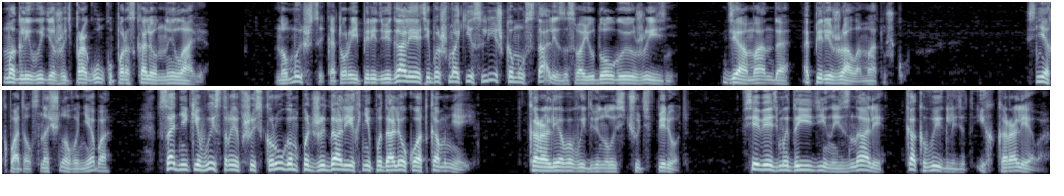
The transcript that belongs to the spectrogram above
могли выдержать прогулку по раскаленной лаве. Но мышцы, которые передвигали эти башмаки, слишком устали за свою долгую жизнь. Диаманда опережала матушку. Снег падал с ночного неба. Всадники, выстроившись кругом, поджидали их неподалеку от камней. Королева выдвинулась чуть вперед. Все ведьмы до единой знали, как выглядит их королева.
